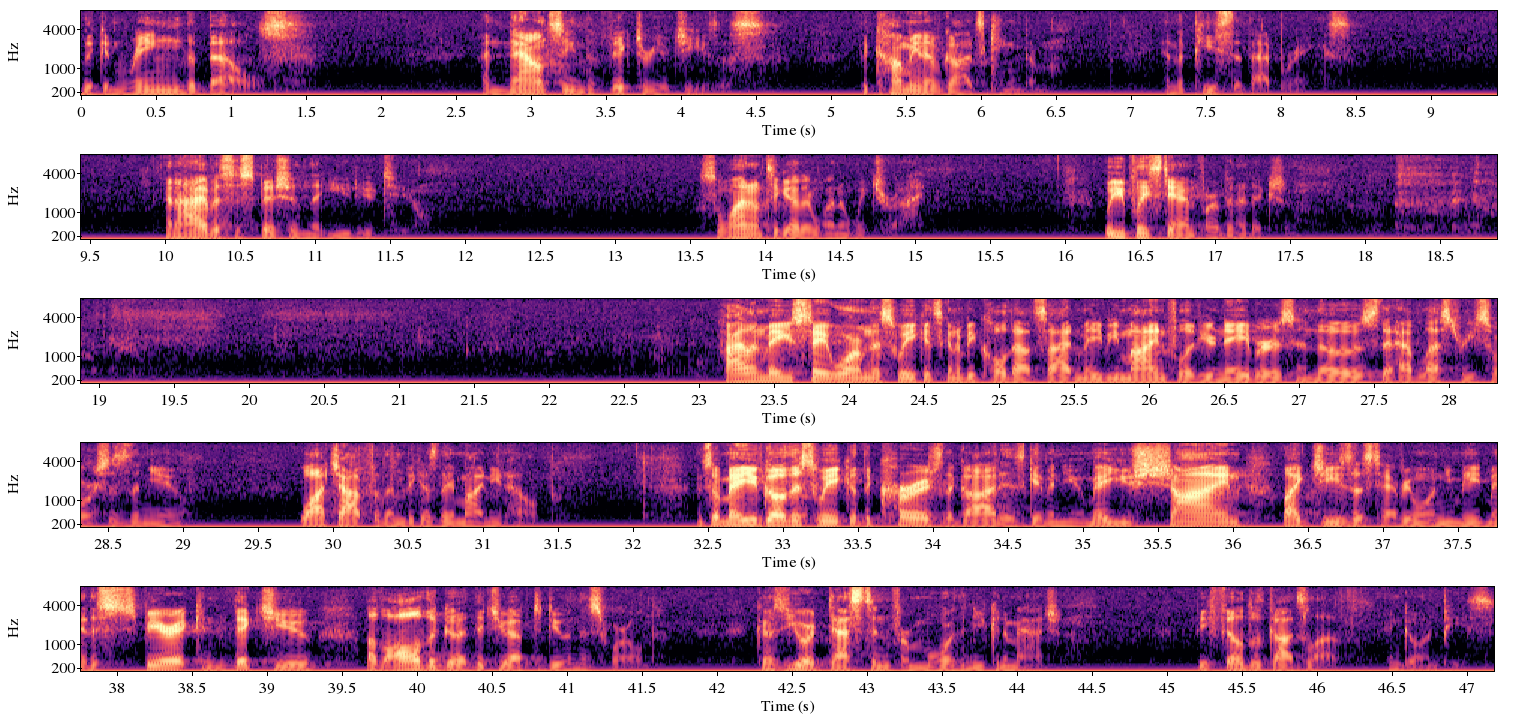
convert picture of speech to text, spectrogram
that can ring the bells, announcing the victory of Jesus, the coming of God's kingdom, and the peace that that brings. And I have a suspicion that you do too. So, why don't together, why don't we try? Will you please stand for our benediction? Highland, may you stay warm this week. It's going to be cold outside. May you be mindful of your neighbors and those that have less resources than you. Watch out for them because they might need help. And so may you go this week with the courage that God has given you. May you shine like Jesus to everyone you meet. May the Spirit convict you of all the good that you have to do in this world because you are destined for more than you can imagine. Be filled with God's love and go in peace.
